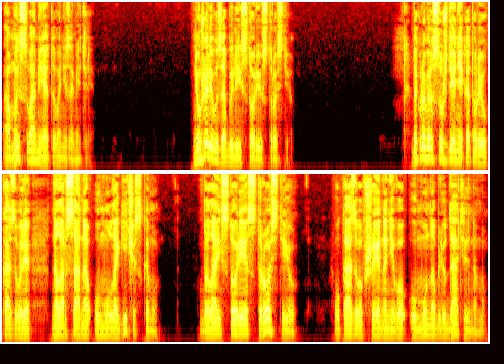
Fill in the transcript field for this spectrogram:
а мы с вами этого не заметили. Неужели вы забыли историю с тростью? Да кроме рассуждений, которые указывали на Ларсана уму логическому, была история с тростью, указывавшая на него уму наблюдательному.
